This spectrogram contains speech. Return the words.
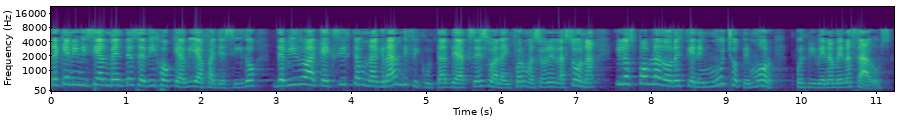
de quien inicialmente se dijo que había fallecido debido a que existe una gran dificultad de acceso a la información en la zona y los pobladores tienen mucho temor, pues viven amenazados.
